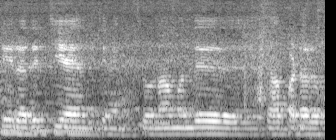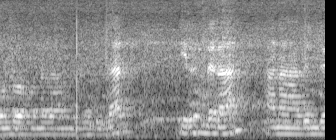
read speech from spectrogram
பேர் அதிர்ச்சியாக இருந்துச்சு எனக்கு. ஸோ நான் வந்து சாப்பாட்டால் கொண்டு வரணுன்னு சொல்லி தான் இருந்தேன். நான் ஆனால் அதுன்ற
